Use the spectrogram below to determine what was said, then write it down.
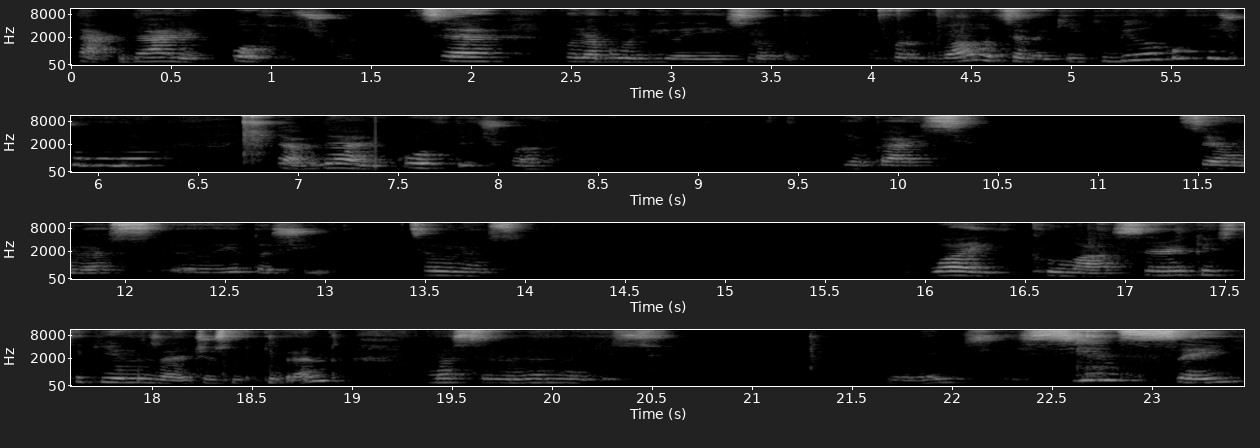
Так, далі кофточка. Це вона була біла, я її сама пофарбувала. Це Вайкікі біла кофточка була. Так, далі кофточка якась. Це у нас, е, я теж це у нас Y Class, якийсь такий, я не знаю, чесно, такий бренд. У нас це, мабуть, якийсь маленький Сінсей.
